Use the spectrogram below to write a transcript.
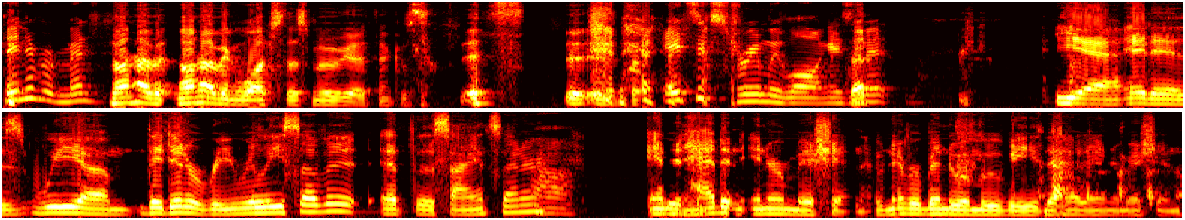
they never mentioned. not having not having watched this movie, I think is is It- it- It's extremely long, isn't it? Yeah, it is. We um they did a re-release of it at the Science Center, Uh, and it had an intermission. I've never been to a movie that had an intermission.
